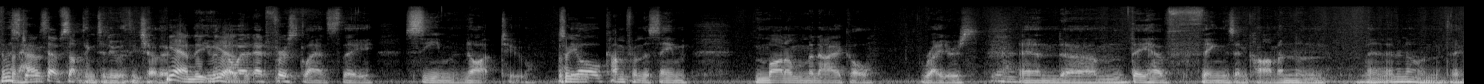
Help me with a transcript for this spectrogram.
And the But how- stories have something to do with each other. Yeah, and the- even yeah, though at, at first glance they seem not to. But So they you- all come from the same monomaniacal writers, Yeah. and um, they have things in common, and I don't know, and they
